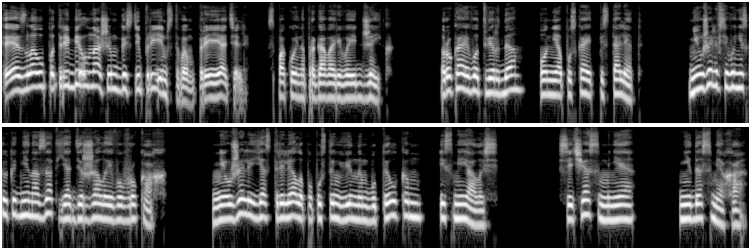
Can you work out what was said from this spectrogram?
«Ты злоупотребил нашим гостеприимством, приятель», — спокойно проговаривает Джейк. Рука его тверда, он не опускает пистолет. Неужели всего несколько дней назад я держала его в руках? Неужели я стреляла по пустым винным бутылкам и смеялась? Сейчас мне не до смеха.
